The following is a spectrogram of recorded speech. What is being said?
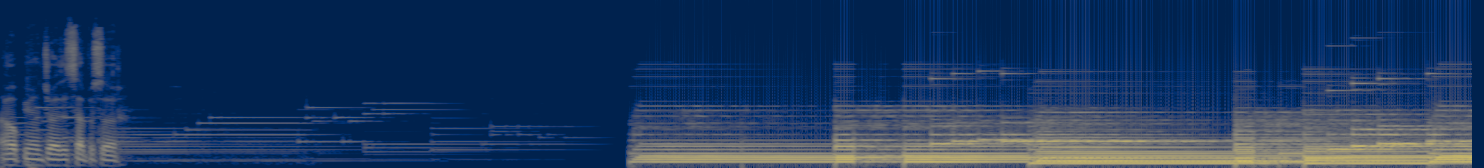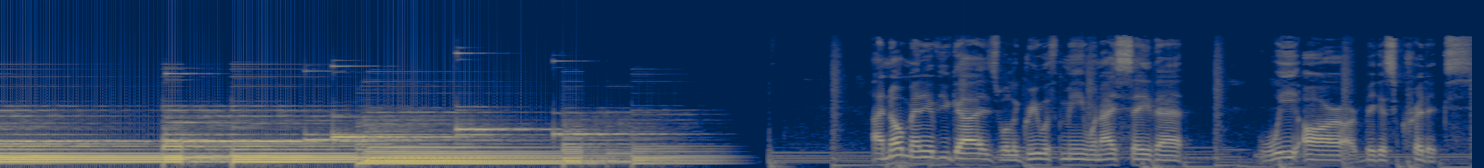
I hope you enjoy this episode. I know many of you guys will agree with me when I say that we are our biggest critics,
